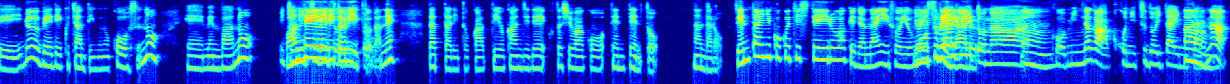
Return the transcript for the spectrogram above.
ているベーディックチャンティングのコースの、えーメンバーの一ワンデー日リトリートだね。だったりとかっていう感じで今年はこう点々となんだろう全体に告知しているわけじゃないそういうよもうすりプラでにある。イベートな、うん。こうみんながここに集いたいみたいな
